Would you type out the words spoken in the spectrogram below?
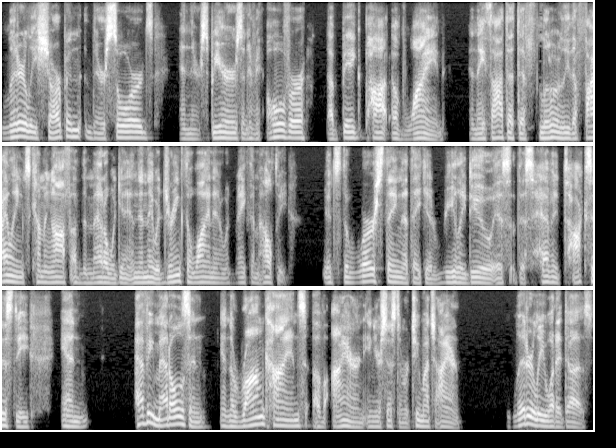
literally sharpen their swords and their spears and everything over a big pot of wine. And they thought that the literally the filings coming off of the metal would get, and then they would drink the wine and it would make them healthy. It's the worst thing that they could really do is this heavy toxicity and heavy metals and and the wrong kinds of iron in your system or too much iron. Literally, what it does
